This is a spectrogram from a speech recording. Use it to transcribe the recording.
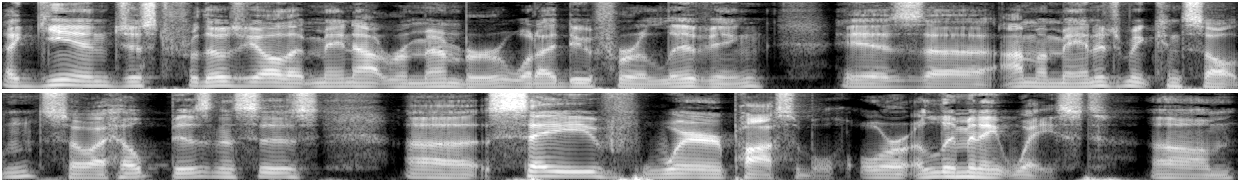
again, just for those of y'all that may not remember, what I do for a living is uh, I'm a management consultant. So I help businesses uh, save where possible or eliminate waste. Um,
